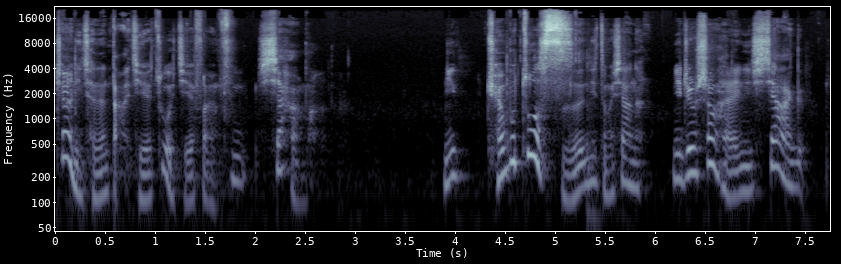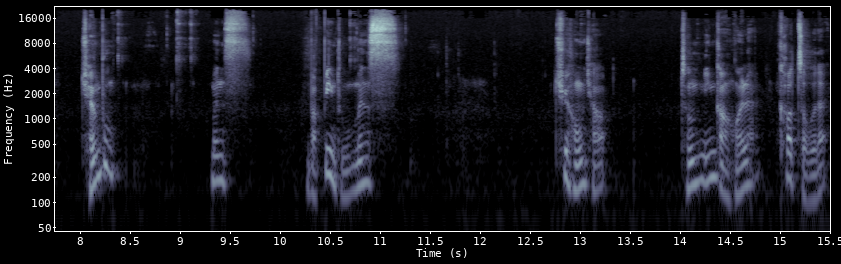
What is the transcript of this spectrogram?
这样你才能打劫、做劫、反复下嘛。你全部做死，你怎么下呢？你就上海，你下个全部闷死，把病毒闷死。去虹桥，从临港回来靠走的，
